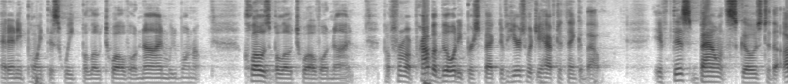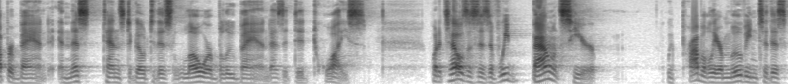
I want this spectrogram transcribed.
at any point this week below 1209, we'd want to close below 1209. But from a probability perspective, here's what you have to think about. If this bounce goes to the upper band, and this tends to go to this lower blue band as it did twice, what it tells us is if we bounce here, we probably are moving to this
